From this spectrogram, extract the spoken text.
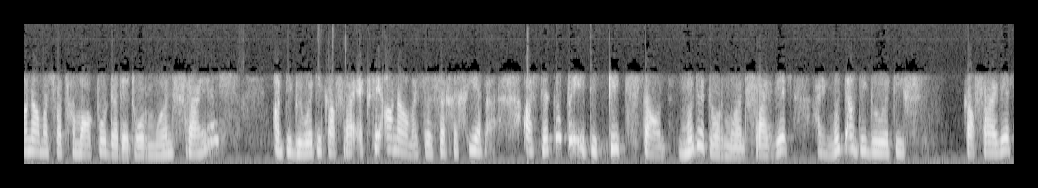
aannames wat gemaak word dat dit hormoonvry is antibiotika vry. Ek sê aannames is 'n gegewe. As dit op 'n etiket staan, moet dit hormoonvry wees. Hy moet antibiotika vry wees.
